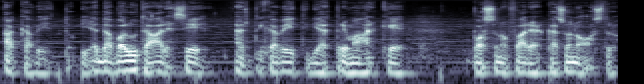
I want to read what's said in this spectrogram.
a cavetto. È da valutare se altri cavetti di altre marche possono fare al caso nostro.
